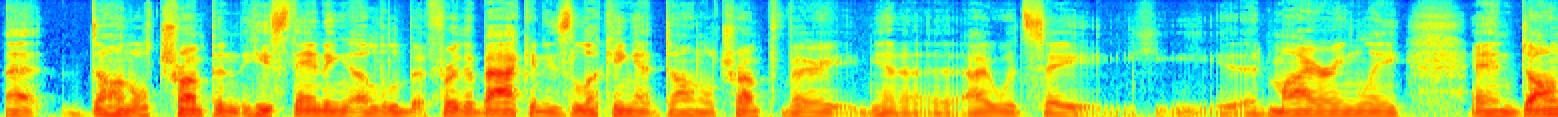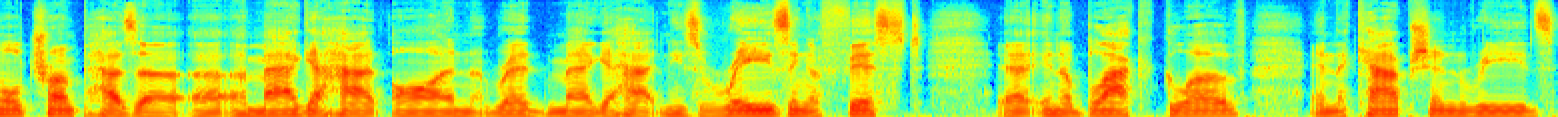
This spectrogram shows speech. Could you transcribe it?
at Donald Trump, and he's standing a little bit further back, and he's looking at Donald Trump very, you know, I would say he, admiringly. And Donald Trump has a, a, a, MAGA hat on, red MAGA hat, and he's raising a fist uh, in a black glove. And the caption reads,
